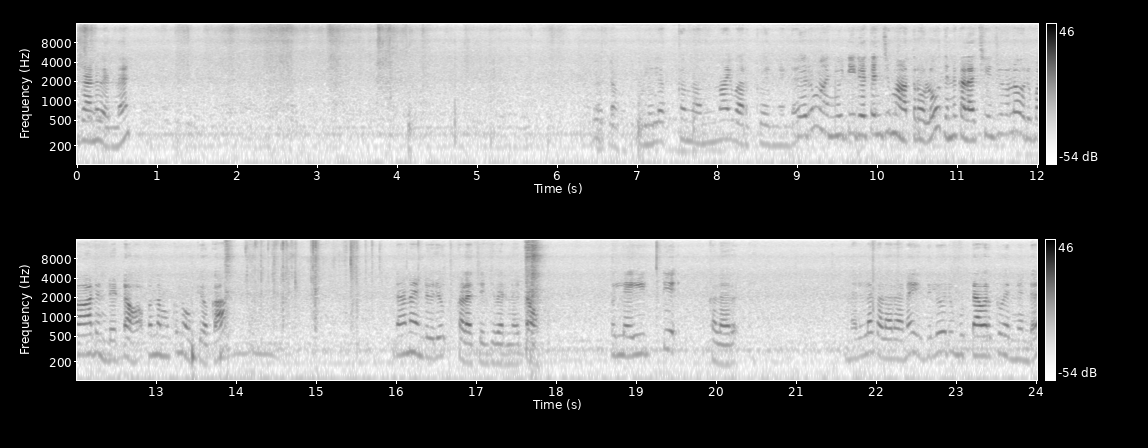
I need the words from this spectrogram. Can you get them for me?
ഇതാണ് വരുന്നത് കേട്ടോ ഉള്ളിലൊക്കെ നന്നായി വർക്ക് വരുന്നുണ്ട്. വെറും അഞ്ഞൂറ്റി ഇരുപത്തഞ്ച് മാത്രമേ ഉള്ളൂ. ഇതിന്റെ കളർ ചേഞ്ചുകൾ ഒരുപാടുണ്ട് കേട്ടോ. അപ്പൊ നമുക്ക് നോക്കി നോക്കാം. ഇതാണ് അതിന്റെ ഒരു കളർ ചേഞ്ച് വരുന്നത് കേട്ടോ. ഒരു ലൈറ്റ് കളർ നല്ല കളറാണ്. ഇതിലൊരു മുട്ട വർക്ക് വരുന്നുണ്ട്.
